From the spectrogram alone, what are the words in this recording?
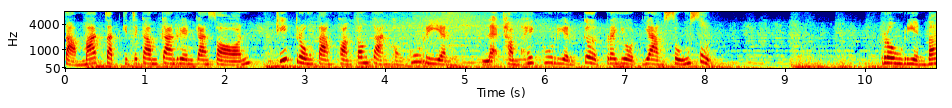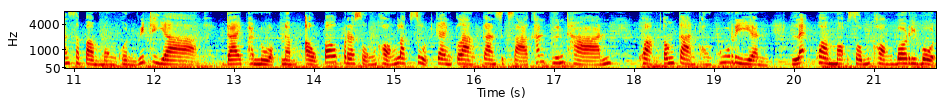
สามารถจัดกิจกรรมการเรียนการสอนที่ตรงตามความต้องการของผู้เรียน และทำให้ผู้เรียนเกิดประโยชน์อย่างสูงสุด โรงเรียนบ้านสปัมมงคลวิทยา ได้ผนวกนำเอาเป้าประสงค์ของหลักสูตรแกนกลางการศึกษาขั้นพื้นฐาน ความต้องการของผู้เรียน และความเหมาะสมของบริบท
